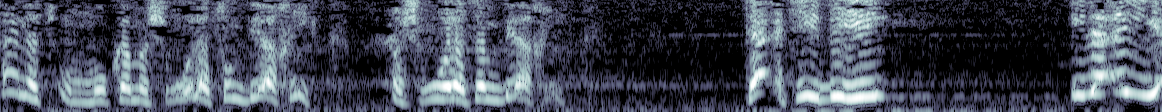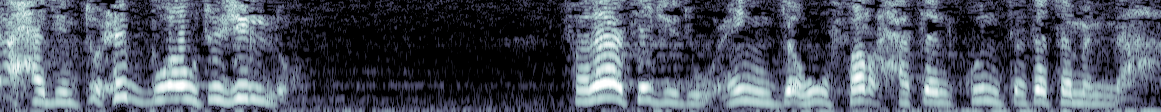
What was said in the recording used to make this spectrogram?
كانت أمك مشغولة بأخيك مشغولة بأخيك. تأتي به إلى أي أحد تحب أو تجله. فلا تجد عنده فرحة كنت تتمناها.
